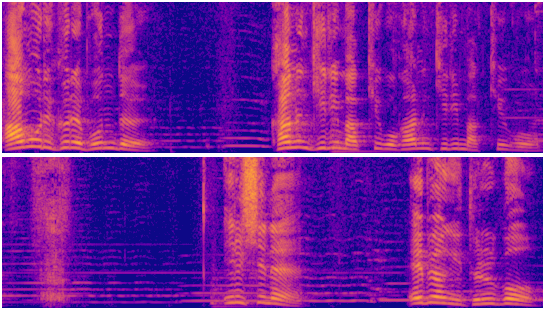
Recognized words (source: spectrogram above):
아무리 그래 본들 가는 길이 막히고 가는 길이 막히고 일신에 애병이 들고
